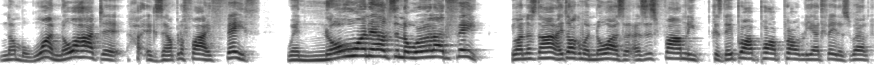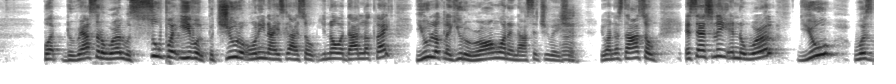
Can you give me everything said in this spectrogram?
number one, Noah had to exemplify faith when no one else in the world had faith. You understand? I talk about Noah as, as his family because they prob- prob- probably had faith as well. But the rest of the world was super evil. But you the only nice guy. So you know what that looked like? You look like you the wrong one in that situation. Mm. You understand? So essentially, in the world, you was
